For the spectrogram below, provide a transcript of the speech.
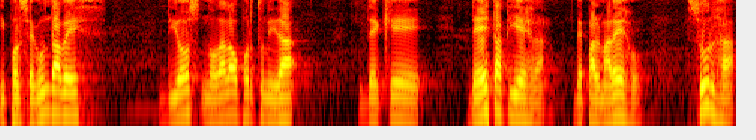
Y por segunda vez, Dios nos da la oportunidad de que de esta tierra, de Palmarejo, surja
